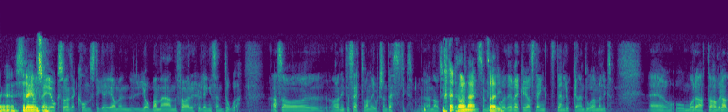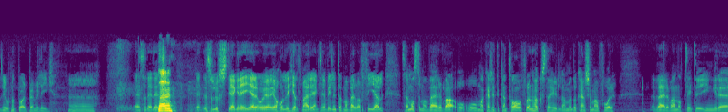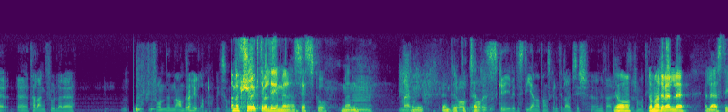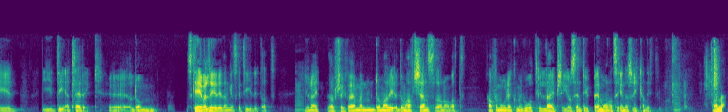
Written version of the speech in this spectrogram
Eh, så det är väl så. Det är också en sån konstig grej. Ja, men jobba med honom för hur länge sedan då? Alltså, har han inte sett vad han har gjort sedan dess? Liksom? ja, nej, så är det. det verkar ju ha stängt den luckan ändå. Men liksom, eh, och Morata har väl aldrig gjort något bra i Premier League. Eh, eh så det, det, nej det är så lustiga grejer och jag, jag, håller helt med dig egentligen. Jag vill inte att man värvar fel. Sen måste man värva och, och, man kanske inte kan ta från högsta hyllan men då kanske man får värva något lite yngre, eh, talangfullare från den andra hyllan. Liksom. Ja, men försökte väl det med den här Sesko men mm, men det, inte det var, var väl skrivet i sten att han skulle till Leipzig ungefär. Ja, de hade väl, eh, jag läste i, i The Athletic, eh, de skrev väl det redan ganska tidigt att mm. United har försökt vara men de har, de har haft känslan av att han förmodligen kommer gå till Leipzig och sen typ en månad senare så gick han dit. Mm. Ja,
